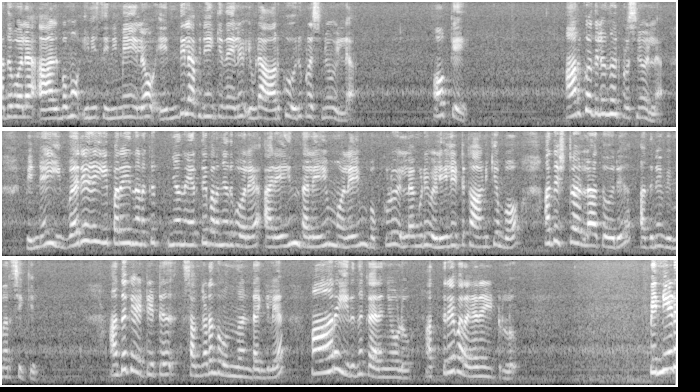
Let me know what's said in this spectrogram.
അതുപോലെ ആൽബമോ ഇനി സിനിമയിലോ എന്തിൽ അഭിനയിക്കുന്നതിലും ഇവിടെ ആർക്കും ഒരു പ്രശ്നവും ഇല്ല ഓക്കെ ആർക്കും അതിലൊന്നും ഒരു പ്രശ്നമില്ല പിന്നെ ഇവർ ഈ പറയുന്ന കണക്ക് ഞാൻ നേരത്തെ പറഞ്ഞതുപോലെ അരയും തലയും മുലയും പൊക്കിളും എല്ലാം കൂടി വെളിയിലിട്ട് കാണിക്കുമ്പോൾ അതിഷ്ടമല്ലാത്തവർ അതിനെ വിമർശിക്കും. അത് കേട്ടിട്ട് സങ്കടം തോന്നുന്നുണ്ടെങ്കിൽ മാറിയിരുന്ന് കരഞ്ഞോളൂ. അത്രേ പറയാനായിട്ടുള്ളൂ. പിന്നീട്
